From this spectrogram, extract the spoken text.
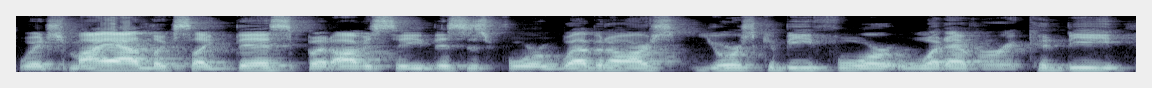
which my ad looks like this but obviously this is for webinars. Yours could be for whatever. It could be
